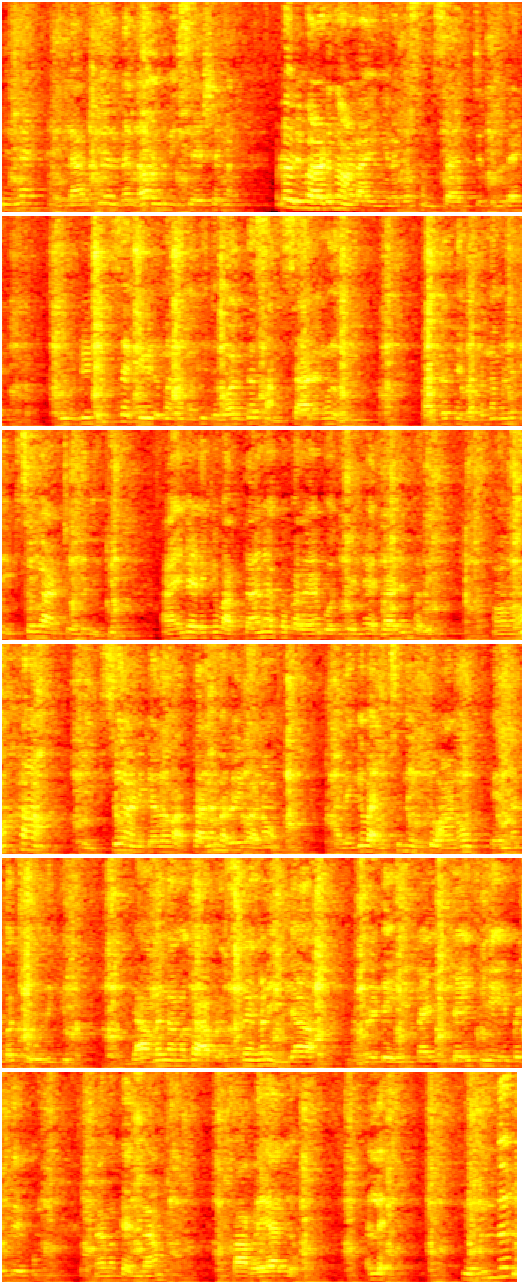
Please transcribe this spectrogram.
പിന്നെ എല്ലാവർക്കും എന്തെല്ലാം ഉണ്ട് വിശേഷങ്ങൾ? ഇവിടെ ഒരുപാട് നാളായി ഇങ്ങനെയൊക്കെ സംസാരിച്ചിട്ടില്ലേ? ബ്യൂട്ടി ടിപ്സ് ഒക്കെ ഇടുമ്പോൾ നമുക്ക് ഇതുപോലത്തെ സംസാരങ്ങളൊന്നും പറ്റത്തില്ല. അപ്പം നമ്മൾ ടിപ്സും കാണിച്ചുകൊണ്ട് നിൽക്കും അതിന്റെ ഇടയ്ക്ക് വർത്താനമൊക്കെ പറയാൻ പോയി കഴിഞ്ഞാൽ എല്ലാവരും പറയും ആഹാ ടിപ്സ് കാണിക്കാതെ വർത്താനം പറയുവാണോ? അല്ലെങ്കിൽ വലിച്ചു നീട്ടുവാണോ? എന്നൊക്കെ ചോദിക്കും. ഇല്ലാതെ നമുക്ക് ആ പ്രശ്നങ്ങളില്ല. നമ്മൾ ഡെയിലി ലൈഫ് ചെയ്യുമ്പോഴത്തേക്കും നമുക്കെല്ലാം പറയാലോ. അല്ലേ? എന്തൊരു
